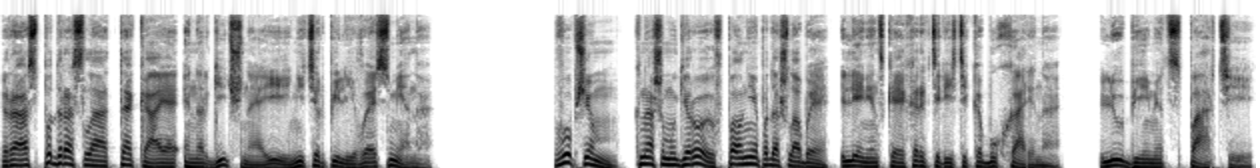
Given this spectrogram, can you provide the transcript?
раз подросла такая энергичная и нетерпеливая смена. В общем, к нашему герою вполне подошла бы ленинская характеристика Бухарина – любимец партии.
